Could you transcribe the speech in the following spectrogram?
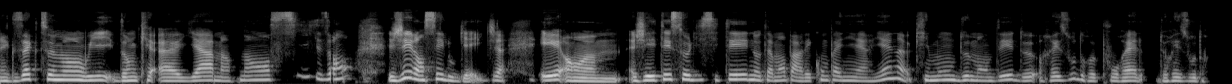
Exactement, oui. Donc, euh, il y a maintenant six ans, j'ai lancé Lugage et euh, j'ai été sollicitée notamment par les compagnies aériennes qui m'ont demandé de résoudre pour elles, de résoudre,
